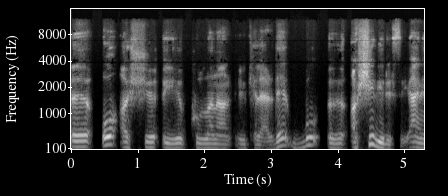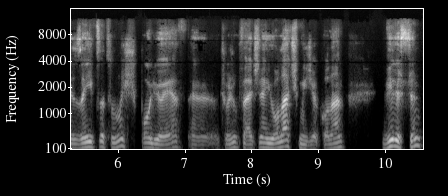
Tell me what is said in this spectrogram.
E, o aşıyı kullanan ülkelerde bu e, aşı virüsü yani zayıflatılmış polioya, e, çocuk felcine yol açmayacak olan virüsün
